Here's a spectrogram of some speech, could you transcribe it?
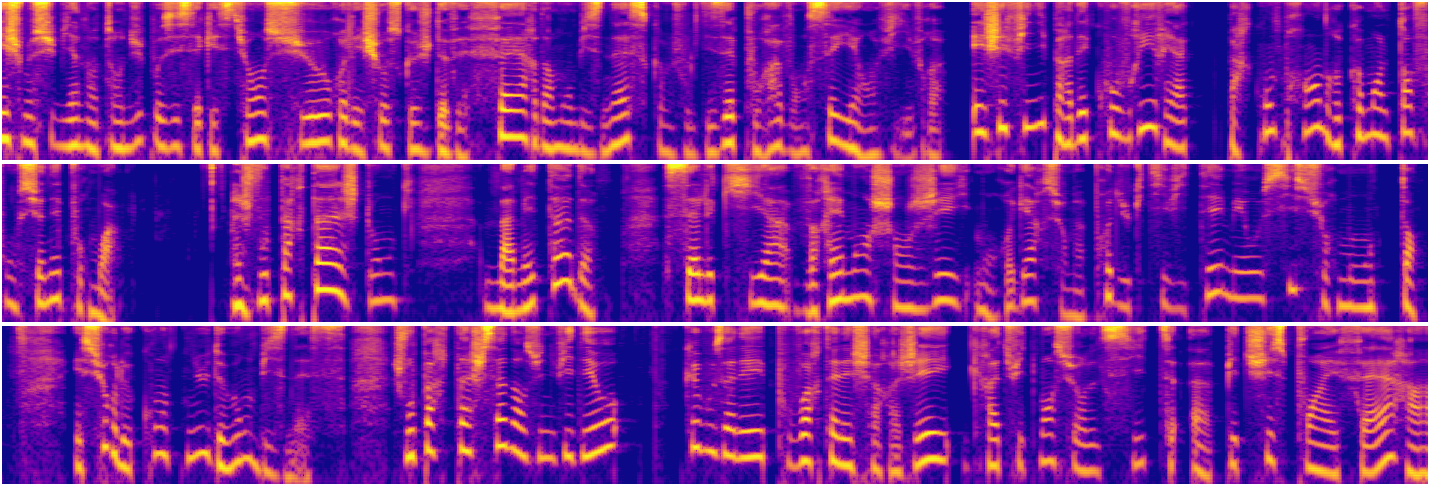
Et je me suis bien entendu poser ces questions sur les choses que je devais faire dans mon business, comme je vous le disais, pour avancer et en vivre. Et j'ai fini par découvrir et à par comprendre comment le temps fonctionnait pour moi. Je vous partage donc ma méthode, celle qui a vraiment changé mon regard sur ma productivité, mais aussi sur mon temps et sur le contenu de mon business. Je vous partage ça dans une vidéo que vous allez pouvoir télécharger gratuitement sur le site euh, pitches.fr.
